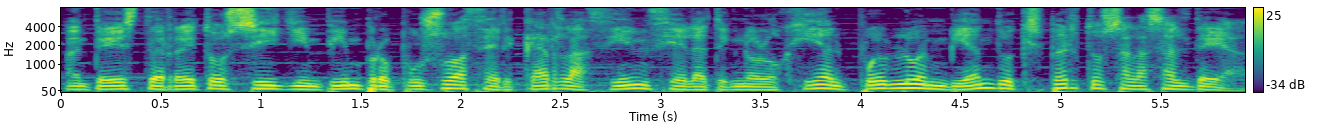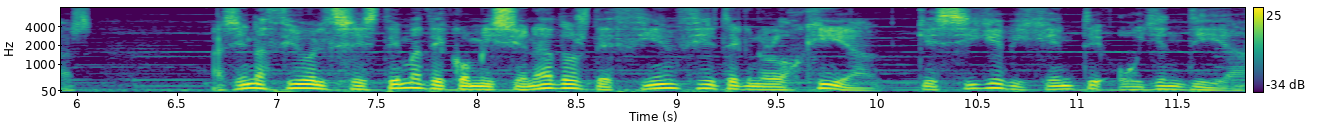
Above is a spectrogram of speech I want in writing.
Ante este reto, Xi Jinping propuso acercar la ciencia y la tecnología al pueblo enviando expertos a las aldeas. Así nació el sistema de comisionados de ciencia y tecnología, que sigue vigente hoy en día.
